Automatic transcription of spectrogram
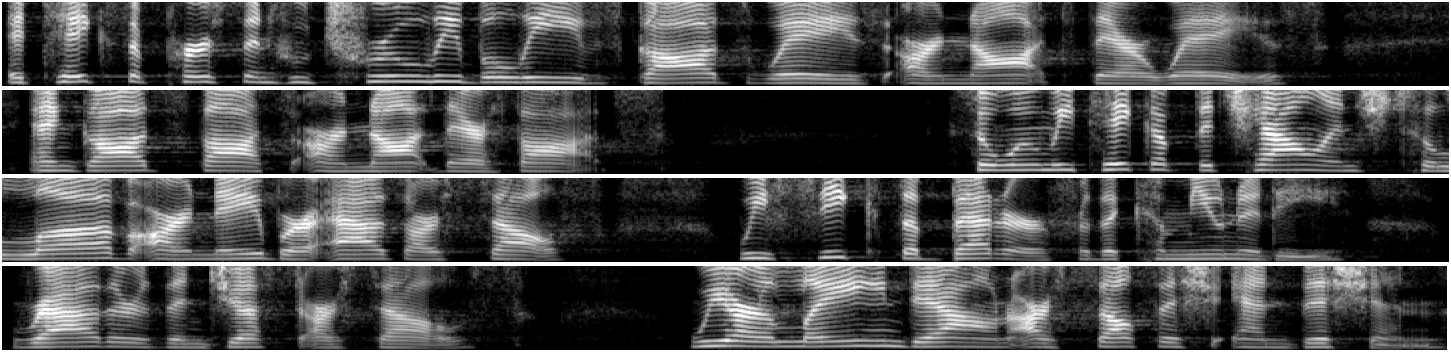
It takes a person who truly believes God's ways are not their ways and God's thoughts are not their thoughts. So when we take up the challenge to love our neighbor as ourself, we seek the better for the community rather than just ourselves. We are laying down our selfish ambition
